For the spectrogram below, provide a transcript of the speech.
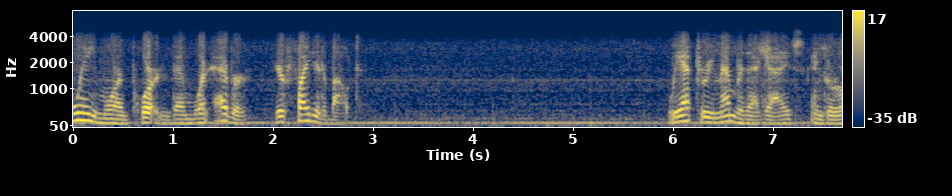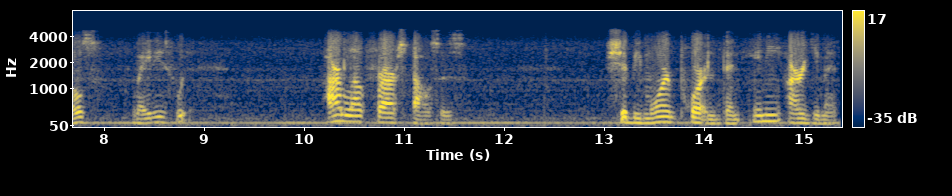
way more important than whatever you're fighting about. We have to remember that, guys and girls, ladies. We, our love for our spouses should be more important than any argument,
